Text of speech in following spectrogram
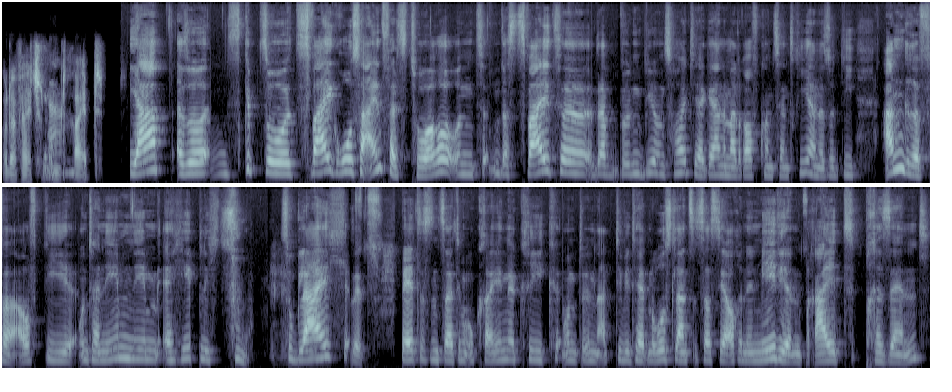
oder vielleicht schon ja. umtreibt? Ja, also es gibt so zwei große Einfallstore und das zweite, da würden wir uns heute ja gerne mal drauf konzentrieren. Also die Angriffe auf die Unternehmen nehmen erheblich zu. Zugleich, spätestens seit dem Ukraine-Krieg und den Aktivitäten Russlands ist das ja auch in den Medien breit präsent.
